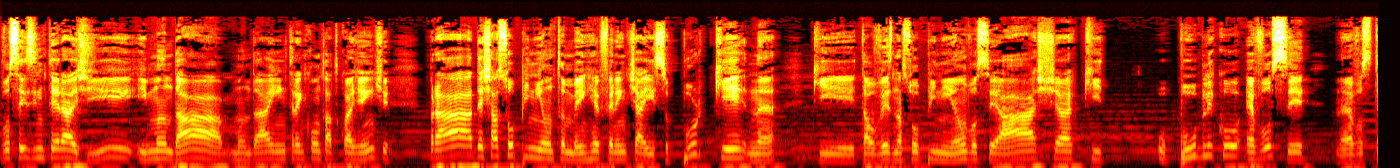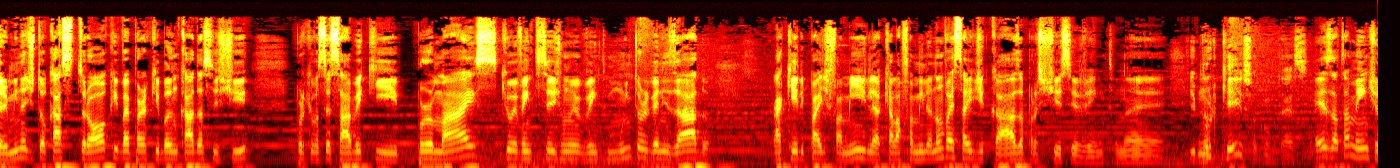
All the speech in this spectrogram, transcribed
vocês interagir e mandar, mandar e entrar em contato com a gente para deixar sua opinião também referente a isso. Por que, né? Que talvez na sua opinião você acha que o público é você, né? Você termina de tocar as trocas e vai para arquibancada assistir, porque você sabe que por mais que o evento seja um evento muito organizado, aquele pai de família, aquela família não vai sair de casa para assistir esse evento, né? E não... por que isso acontece? Exatamente,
